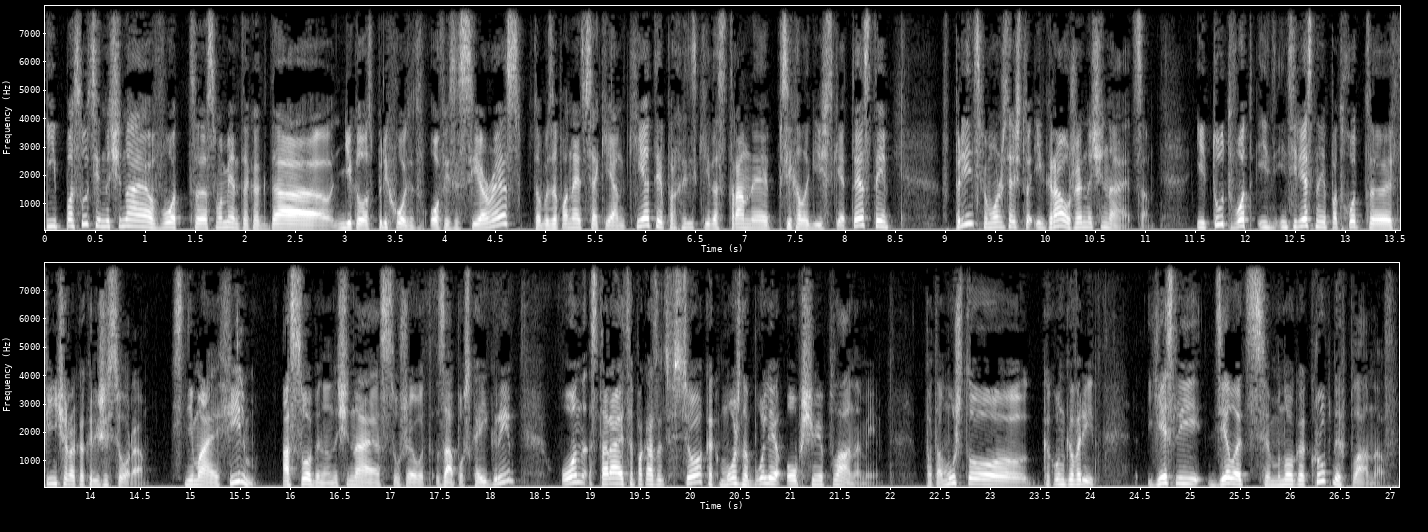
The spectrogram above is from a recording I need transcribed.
И, по сути, начиная вот э, с момента, когда Николас приходит в офисы CRS, чтобы заполнять всякие анкеты, проходить какие-то странные психологические тесты, в принципе, можно сказать, что игра уже начинается. И тут вот интересный подход э, Финчера как режиссера. Снимая фильм, особенно начиная с уже вот запуска игры, он старается показывать все как можно более общими планами. Потому что, как он говорит, если делать много крупных планов,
